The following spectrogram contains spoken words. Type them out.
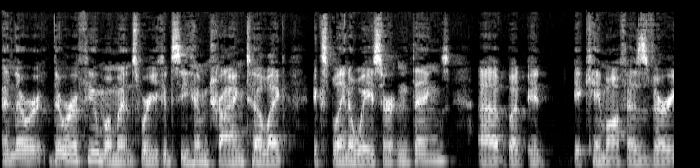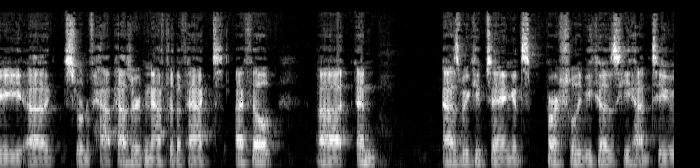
and there were there were a few moments where you could see him trying to like explain away certain things, uh, but it it came off as very uh, sort of haphazard and after the fact. I felt, uh, and as we keep saying, it's partially because he had to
